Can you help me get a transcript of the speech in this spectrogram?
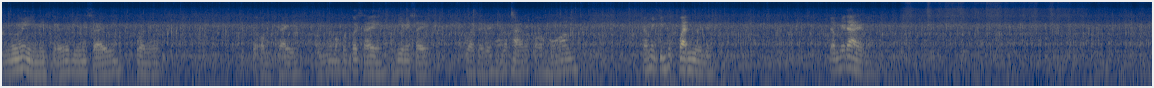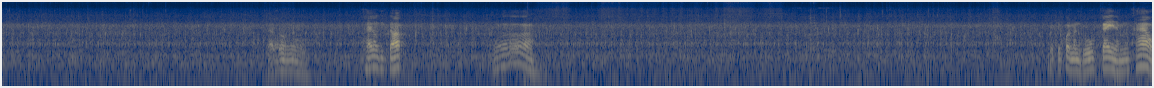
เฮ้ยไม่ใส่พี่ไม่ใส่พวกนี้จะอมไก่อมเนื้อบางคนก็ใส่พี่ไม่ใส่กลัวใส่ไปหอมราคาก็พอหอม จำให้กินทุกวันเลยเลยจำไม่ได้นะแต่ตรงนี้ใช้ลงติ๊กต็อกเออเดี๋ยวทุกคนมันรู้ใกล้นะมันข้าว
